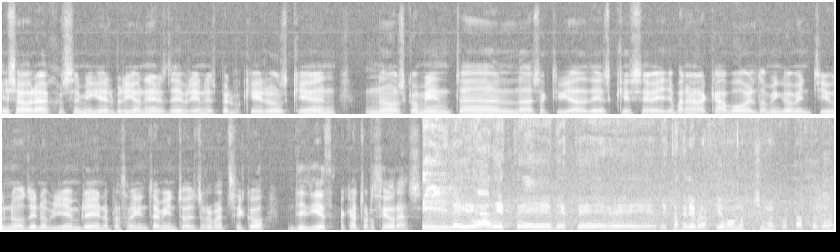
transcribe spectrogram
Es ahora José Miguel Briones de Briones Peluqueros quien nos comenta las actividades que se llevarán a cabo el domingo 21 de noviembre en la Plaza de Ayuntamiento de Torrepacheco de 10 a 14 horas. Y la idea de, este, de, este, de esta celebración, nos pusimos en contacto con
